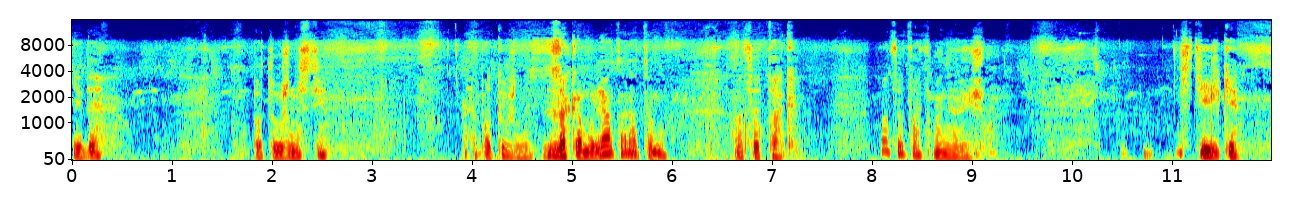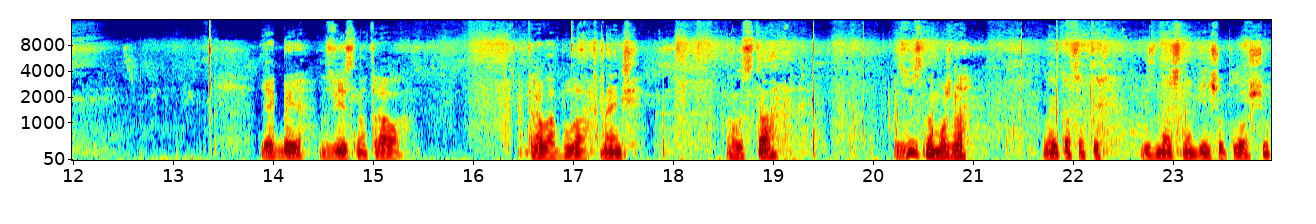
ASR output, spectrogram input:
йде потужності. Потужність з акумулятора, тому оце так. Оце так в мене вийшло. Стільки. Якби, звісно, трава, трава була менш густа, звісно, можна викосити і значно більшу площу.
